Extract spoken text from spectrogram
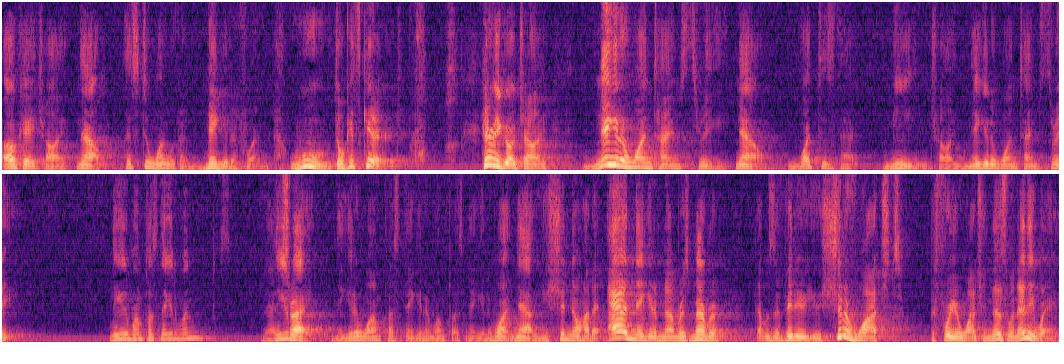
Okay, Charlie. Now, let's do one with a negative one. Ooh, don't get scared. Here we go, Charlie. Negative 1 times 3. Now, what does that mean, Charlie? Negative 1 times 3. Negative 1 plus negative 1? That's negative right. Negative 1 plus negative 1 plus negative 1. Now, you should know how to add negative numbers. Remember, that was a video you should have watched before you're watching this one anyway.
